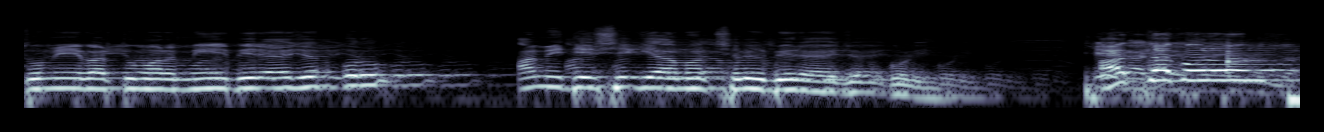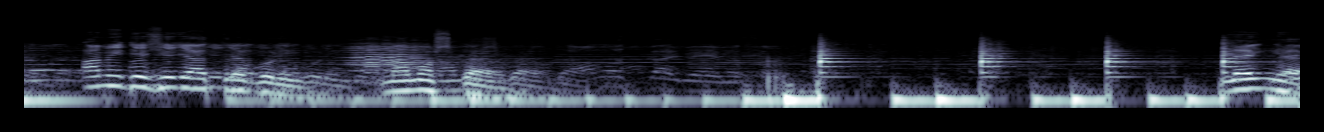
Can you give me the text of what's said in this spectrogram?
তুমি এবার তোমার মেয়ের বিয়ের আয়োজন করো। আমি দেশে গিয়ে আমার ছেলের বিয়ের আয়োজন করি। আজ্ঞা করুন আমি দেশে যাত্রা করি। নমস্কার। নমস্কার লেঙ্গা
